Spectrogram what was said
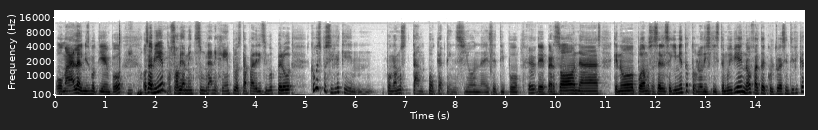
o mal al mismo tiempo. O sea, bien, pues obviamente es un gran ejemplo, está padrísimo, pero ¿cómo es posible que mm, pongamos tan poca atención a ese tipo Eh. de personas, que no podamos hacer el seguimiento? Tú lo dijiste muy bien, ¿no? Falta de cultura científica,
